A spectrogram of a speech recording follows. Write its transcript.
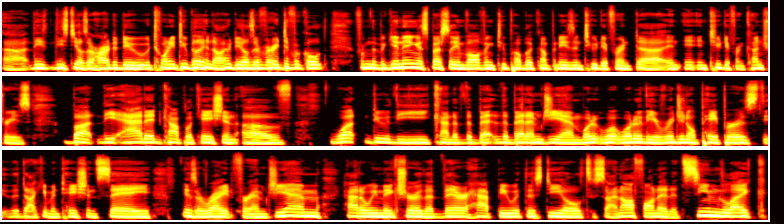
uh, these these deals are hard to do. Twenty two billion dollar deals are very difficult from the beginning, especially involving two public companies in two different uh, in, in two different countries. But the added complication of what do the kind of the bet the bet MGM what what, what are the original papers the, the, documentation say is a right for MGM how do we make sure that they're happy with this deal to sign off on it? It seemed like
